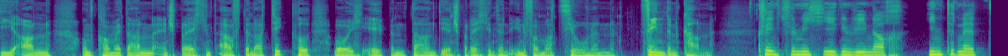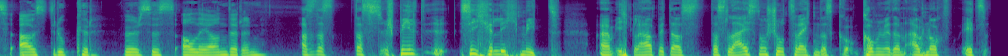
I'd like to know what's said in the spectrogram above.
die an und komme dann entsprechend auf den Artikel, wo ich eben dann die entsprechenden Informationen finden kann. Klingt für mich irgendwie nach Internetausdrucker versus alle anderen. Also das, das spielt äh, sicherlich mit. Ähm, ich glaube, dass das Leistungsschutzrecht, und das kommen wir dann auch noch jetzt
